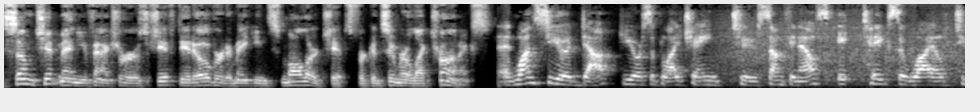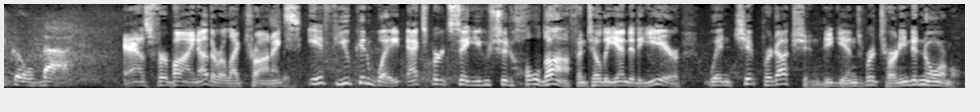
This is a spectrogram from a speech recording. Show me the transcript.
Some chip manufacturers shifted over to making smaller chips for consumer electronics. And once you adapt your supply chain to something else, it takes a while to go back. As for buying other electronics, if you can wait, experts say you should hold off until the end of the year when chip production begins returning to normal.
